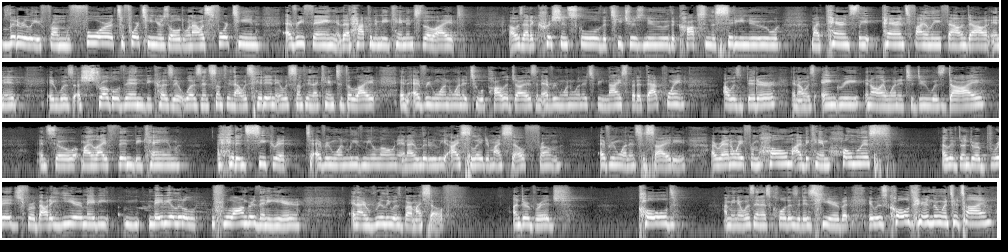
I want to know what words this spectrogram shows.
literally from 4 to 14 years old. When I was 14, everything that happened to me came into the light. I was at a Christian school. The teachers knew, the cops in the city knew my parents, parents finally found out, and it, it was a struggle then because it wasn't something that was hidden. It was something that came to the light, and everyone wanted to apologize and everyone wanted to be nice. But at that point, I was bitter and I was angry, and all I wanted to do was die. And so my life then became a hidden secret to everyone leave me alone, and I literally isolated myself from everyone in society. I ran away from home. I became homeless. I lived under a bridge for about a year, maybe, maybe a little longer than a year. And I really was by myself under a bridge, cold. I mean, it wasn't as cold as it is here, but it was cold here in the wintertime.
